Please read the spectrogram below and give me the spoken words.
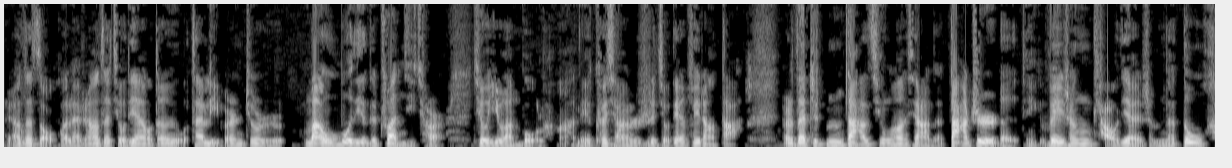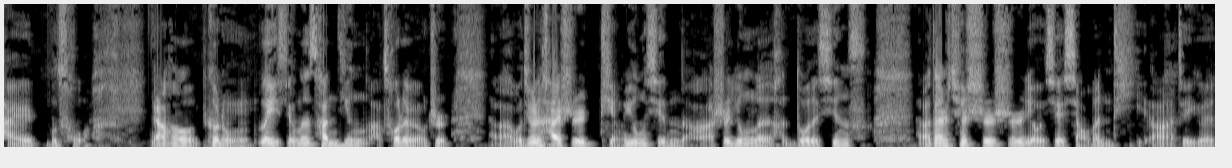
然后再走回来，然后在酒店，我等于我在里边就是漫无目的的转几圈，就一万步了啊！你可想而知，酒店非常大，而在这么大的情况下呢，大致的这个卫生条件什么的都还不错，然后各种类型的餐厅啊，错落有致啊，我觉得还是挺用心的啊，是用了很多的心思啊，但是确实是有一些小问题啊，这个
